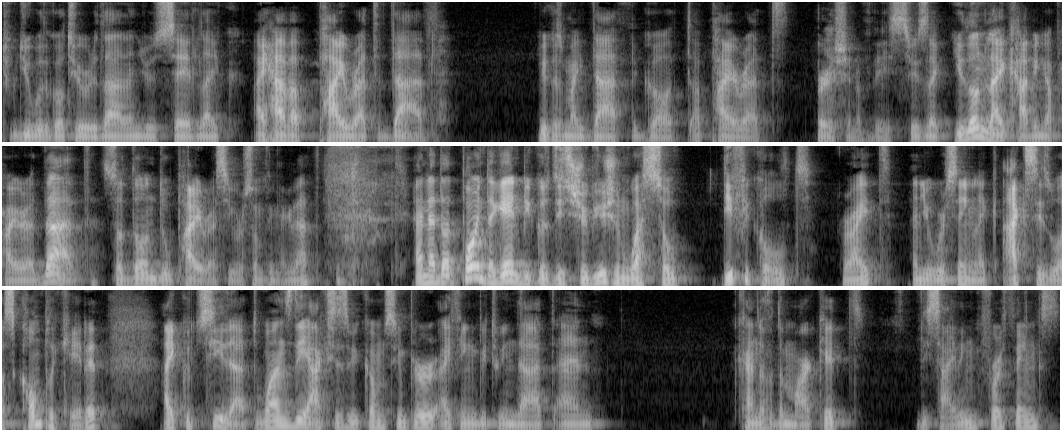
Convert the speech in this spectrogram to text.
to, you would go to your dad and you say like i have a pirate dad because my dad got a pirate version of this. So it's like you don't like having a pirate dad so don't do piracy or something like that. And at that point again because distribution was so difficult right? And you were saying like access was complicated. I could see that. Once the access becomes simpler i think between that and kind of the market deciding for things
